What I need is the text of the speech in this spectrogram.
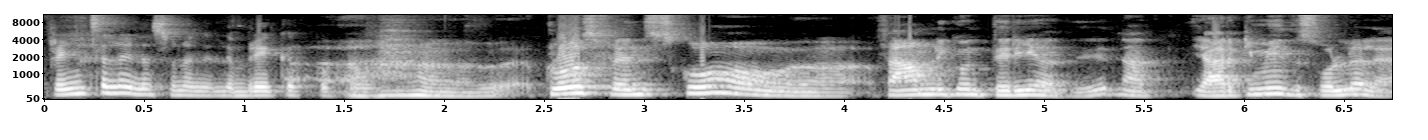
ஃப்ரெண்ட்ஸ் எல்லாம் என்ன சொன்னாங்க இந்த பிரேக்கப் க்ளோஸ் ஃப்ரெண்ட்ஸ்க்கும் ஃபேமிலிக்கும் தெரியாது. நான் யாருக்குமே இது சொல்லலை.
